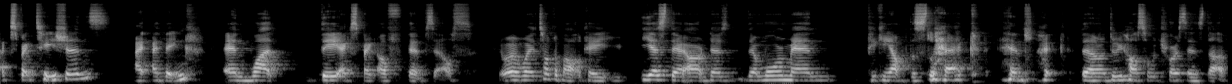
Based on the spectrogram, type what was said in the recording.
expectations, I, I think, and what they expect of themselves. When I talk about okay, yes, there are there's there are more men picking up the slack and like doing household chores and stuff.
